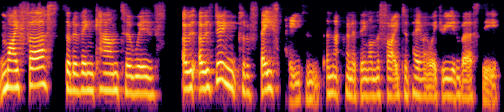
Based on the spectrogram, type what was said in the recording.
my first sort of encounter with I was I was doing sort of face paint and, and that kind of thing on the side to pay my way through university.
